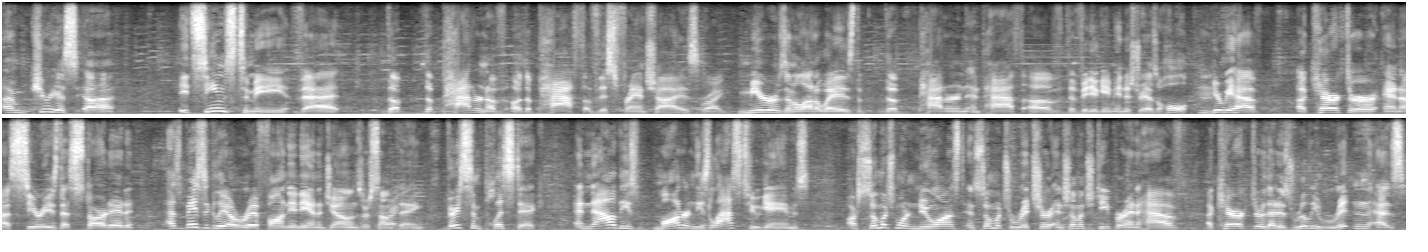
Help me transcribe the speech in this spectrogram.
I'm curious. Uh, it seems to me that the the pattern of or the path of this franchise Right. mirrors in a lot of ways the, the pattern and path of the video game industry as a whole. Here we have a character and a series that started as basically a riff on Indiana Jones or something, very simplistic, and now these modern, these last two games are so much more nuanced and so much richer and so much deeper and have a character that is really written as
